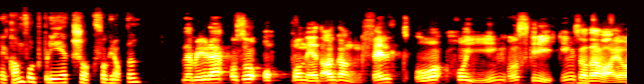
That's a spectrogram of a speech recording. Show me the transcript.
Det kan fort bli et sjokk for kroppen. Det blir det. Og så opp og ned av gangfelt og hoiing og skriking. Så det var jo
